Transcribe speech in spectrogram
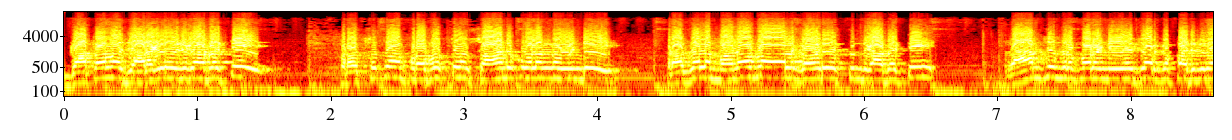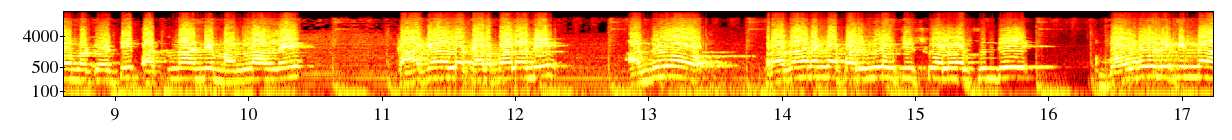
గతంలో జరగలేదు కాబట్టి ప్రస్తుతం ప్రభుత్వం సానుకూలంగా ఉండి ప్రజల మనోభావాలు గౌరవిస్తుంది కాబట్టి రామచంద్రపురం నియోజకవర్గ పరిధిలో ఉన్నటువంటి పట్టణాన్ని మండలాల్ని కాకినాడలో కలపాలని అందులో ప్రధానంగా పరిగణలోకి తీసుకోవాల్సింది భౌగోళికంగా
